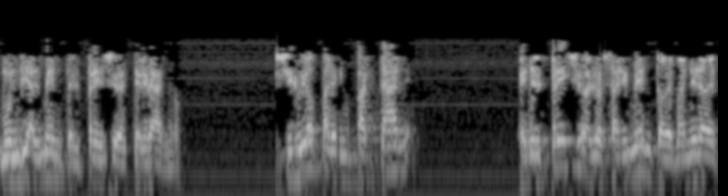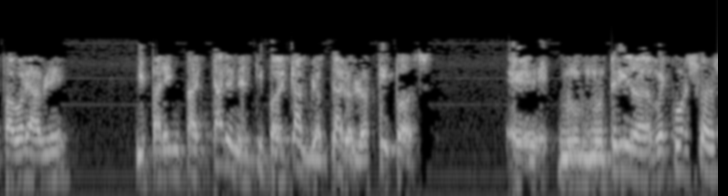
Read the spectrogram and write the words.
mundialmente el precio de este grano, sirvió para impactar en el precio de los alimentos de manera desfavorable y para impactar en el tipo de cambio. Claro, los tipos eh, nutridos de recursos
